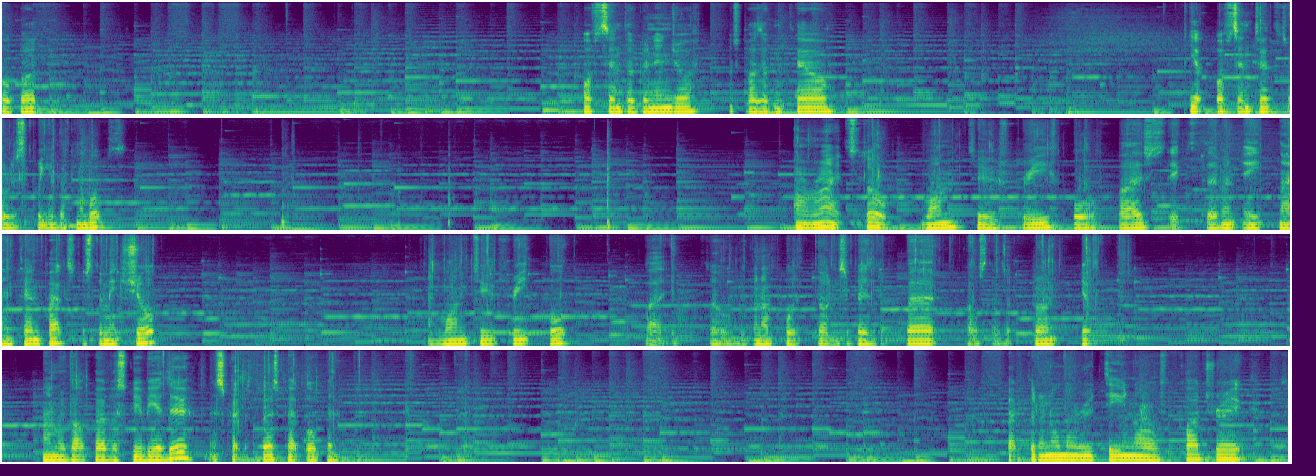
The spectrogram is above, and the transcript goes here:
Oh god. Off center Greninja, as far as I can tell. Yep, off centered, so let's put you back in the box. Alright, so one, two, three, four, five, six, seven, eight, nine, ten packs just to make sure. And one, two, three, four, five. So we're gonna put Darkness Ablaze at the back, stars at the front. Yep. And without further Scooby ado, let's crack the first pack open. Back to the normal routine of card trick,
